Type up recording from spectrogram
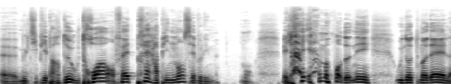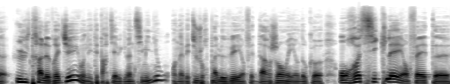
euh, multiplier par deux ou trois, en fait, très rapidement ces volumes. Mais là, il y a un moment donné où notre modèle ultra leveragé, on était parti avec 26 millions, on n'avait toujours pas levé en fait d'argent et on, donc euh, on recyclait en fait euh,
